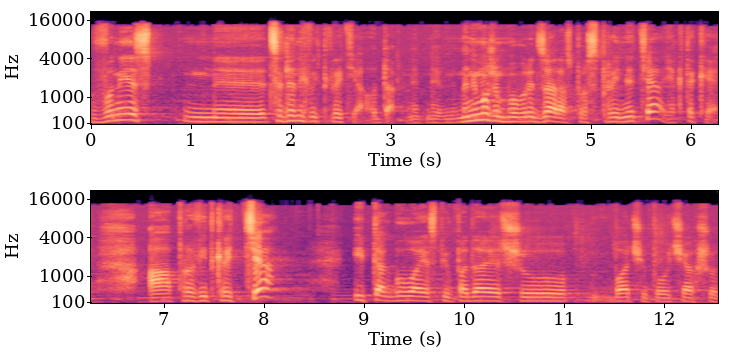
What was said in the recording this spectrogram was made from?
вони с- не- це для них відкриття. Не- не- Ми не можемо говорити зараз про сприйняття як таке, а про відкриття. І так буває, співпадає, що бачу по очах, що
